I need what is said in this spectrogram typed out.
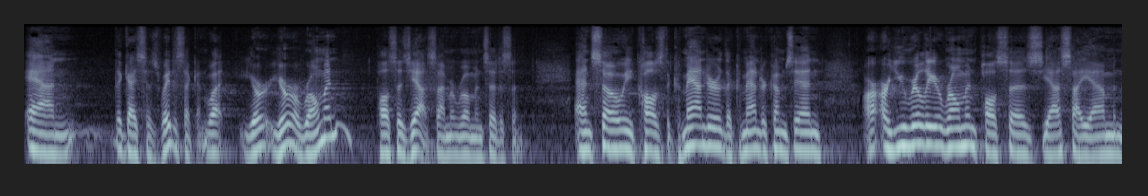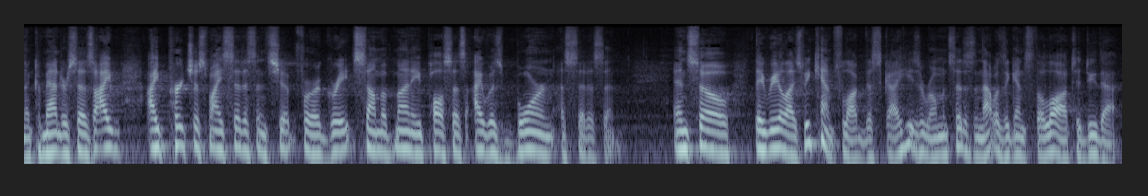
And the guy says, Wait a second, what? You're, you're a Roman? Paul says, Yes, I'm a Roman citizen. And so he calls the commander. The commander comes in. Are, are, you really a Roman? Paul says, Yes, I am. And the commander says, I, I purchased my citizenship for a great sum of money. Paul says, I was born a citizen. And so they realized we can't flog this guy. He's a Roman citizen. That was against the law to do that.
